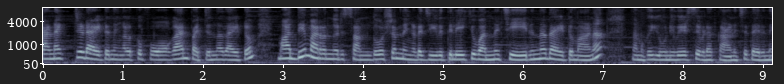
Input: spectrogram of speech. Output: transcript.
കണക്റ്റഡ് ആയിട്ട് നിങ്ങൾക്ക് പോകാൻ പറ്റുന്നതായിട്ടും മതിമറന്നൊരു സന്തോഷം നിങ്ങളുടെ ജീവിതത്തിലേക്ക് വന്ന് ചേരുന്നതായിട്ടുമാണ് നമുക്ക് യൂണിവേഴ്സ് ഇവിടെ കാണിച്ചു തരുന്ന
